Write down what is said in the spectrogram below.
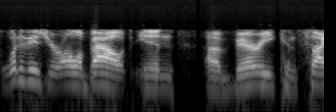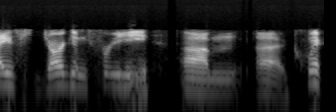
what it is you're all about in a very concise, jargon-free, um, uh, quick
